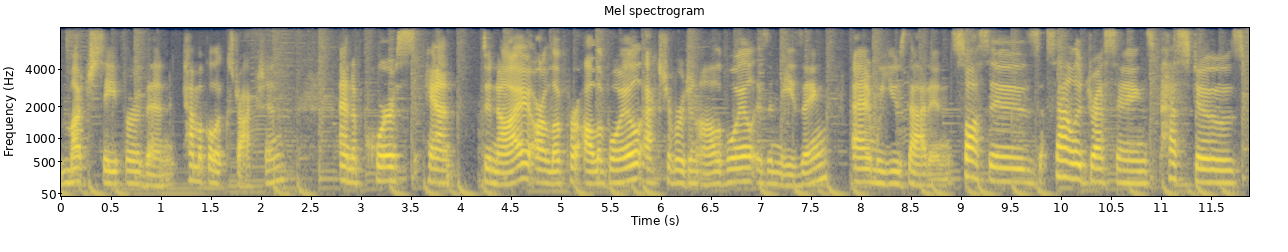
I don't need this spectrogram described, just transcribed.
Much safer than chemical extraction. And of course, can't deny our love for olive oil. Extra virgin olive oil is amazing. And we use that in sauces, salad dressings, pestos,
